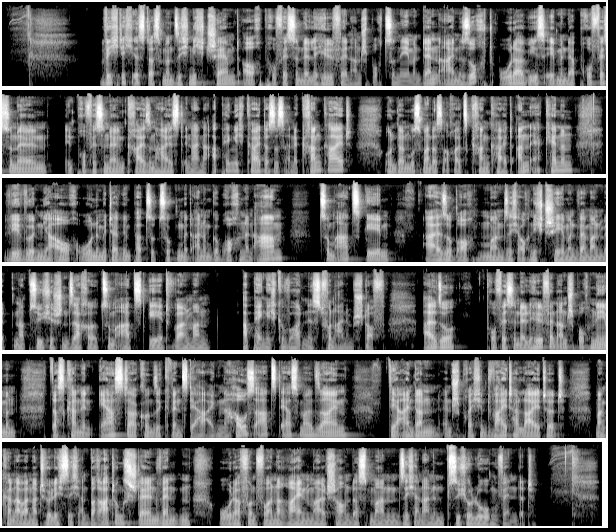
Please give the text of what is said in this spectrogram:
Wichtig ist, dass man sich nicht schämt, auch professionelle Hilfe in Anspruch zu nehmen. Denn eine Sucht oder wie es eben in der professionellen, in professionellen Kreisen heißt, in einer Abhängigkeit, das ist eine Krankheit und dann muss man das auch als Krankheit anerkennen. Wir würden ja auch, ohne mit der Wimper zu zucken, mit einem gebrochenen Arm zum Arzt gehen. Also braucht man sich auch nicht schämen, wenn man mit einer psychischen Sache zum Arzt geht, weil man abhängig geworden ist von einem Stoff. Also professionelle Hilfe in Anspruch nehmen. Das kann in erster Konsequenz der eigene Hausarzt erstmal sein, der einen dann entsprechend weiterleitet. Man kann aber natürlich sich an Beratungsstellen wenden oder von vornherein mal schauen, dass man sich an einen Psychologen wendet.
